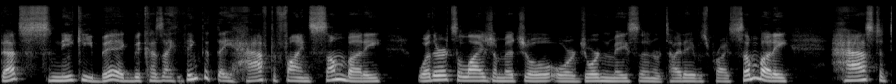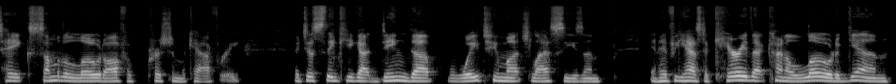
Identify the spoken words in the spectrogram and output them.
that's sneaky big because I think that they have to find somebody, whether it's Elijah Mitchell or Jordan Mason or Ty Davis Price, somebody has to take some of the load off of Christian McCaffrey. I just think he got dinged up way too much last season. And if he has to carry that kind of load again,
